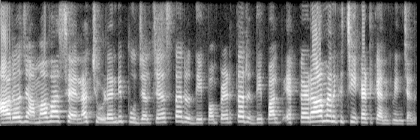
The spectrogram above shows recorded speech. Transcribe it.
ఆ రోజు అమావాస్య అయినా చూడండి పూజలు చేస్తారు దీపం పెడతారు దీపాలు ఎక్కడా మనకి చీకటి కనిపించదు.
